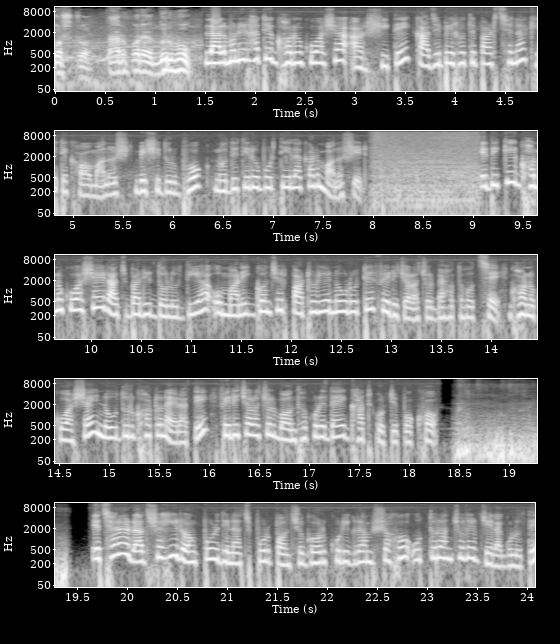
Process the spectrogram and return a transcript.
কষ্ট, তারপরে দুর্ভোগ। লালমনিরহাটে ঘন কুয়াশা আর শীতে কাজে বের হতে পারছে না খেটে খাওয়া মানুষ। বেশি দুর্ভোগ নদী তীরবর্তী এলাকার মানুষের। এদিকে ঘন কুয়াশায় রাজবাড়ির দৌলতদিয়া ও মানিকগঞ্জের পাটুরিয়া নৌ রুটে ফেরি চলাচল ব্যাহত হচ্ছে। ঘন কুয়াশায় নৌ দুর্ঘটনা এড়াতে ফেরি চলাচল বন্ধ করে দেয় ঘাট কর্তৃপক্ষ। এছাড়া রাজশাহী, রংপুর, দিনাজপুর, পঞ্চগড়, কুড়িগ্রাম সহ উত্তরাঞ্চলের জেলাগুলোতে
